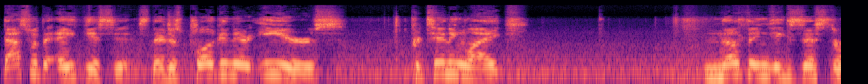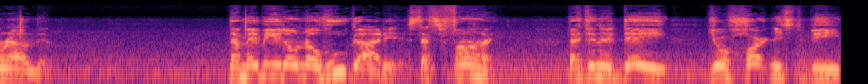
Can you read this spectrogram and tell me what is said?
That's what the atheist is. They're just plugging their ears, pretending like nothing exists around them. Now, maybe you don't know who God is. That's fine. At the end of the day, your heart needs to be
